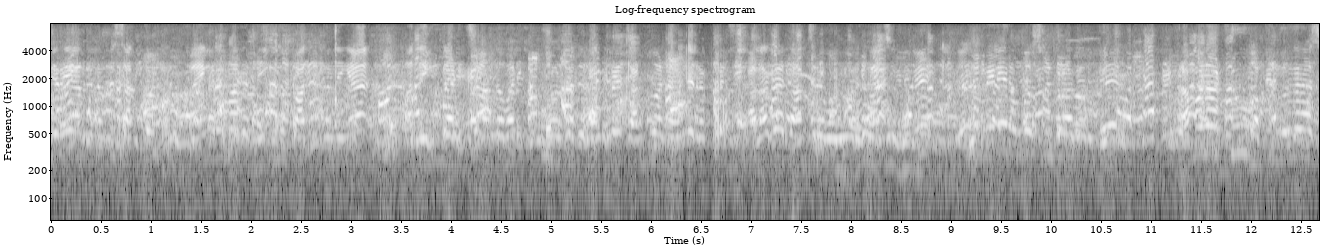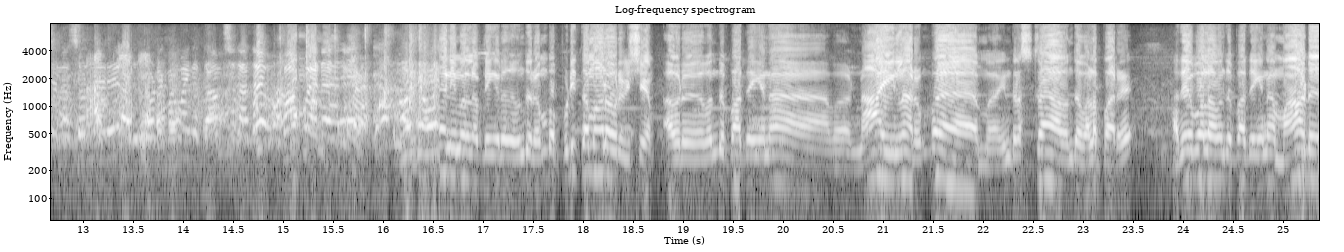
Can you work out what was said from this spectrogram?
திரையாளர்கள் வந்து சத்தம் பயங்கரமா அதை நீங்களும் பார்த்துட்டு இருந்தீங்க. அந்த இங்க அடிச்சு அங்க வரைக்கும் சொல்றது ரெஃபரன்ஸ் அன்பு வந்து ரெஃபரன்ஸ் அழகா காமிச்சிட ரொம்ப சூப்பராக இருக்கு. ரமணா டூ அப்படின்னு முருகராசன் சொன்னாரு? அது தொடக்கமா இங்க காமிச்சிட்டாங்க. பாப்போம் என்னன்னு அனிமல் அப்படிங்கிறது வந்து ரொம்ப பிடித்தமான ஒரு விஷயம். அவர் வந்து பாத்தீங்கன்னா அவ- நாயெல்லாம் ரொம்ப இன்ட்ரெஸ்டா வந்து வளர்ப்பாரு. அதே போல வந்து பாத்தீங்கன்னா மாடு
